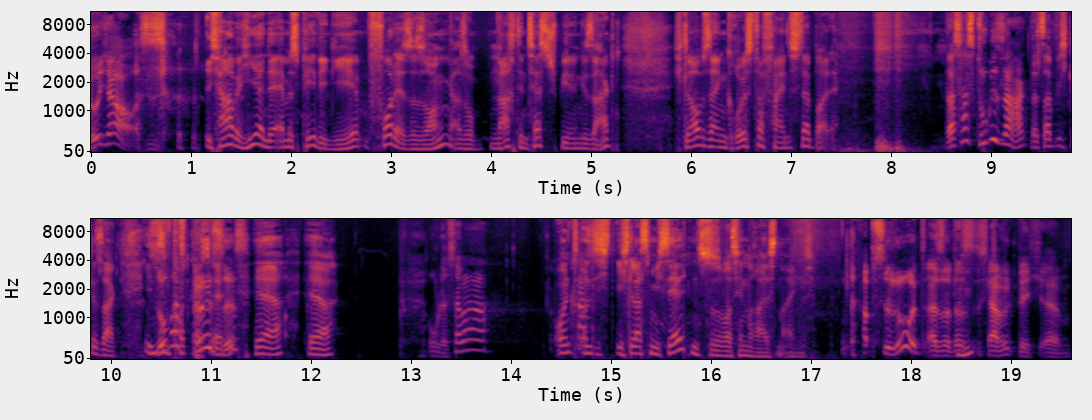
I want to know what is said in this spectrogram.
Durchaus. Ich habe hier in der MSP-WG vor der Saison, also nach den Testspielen gesagt, ich glaube, sein größter Feind ist der Ball. Das hast du gesagt? Das habe ich gesagt. In So was Podcast. Böses? Ja, ja. Oh, das ist aber Und, und ich, ich lasse mich selten zu sowas hinreißen eigentlich. absolut. Also das ist ja wirklich, ähm,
